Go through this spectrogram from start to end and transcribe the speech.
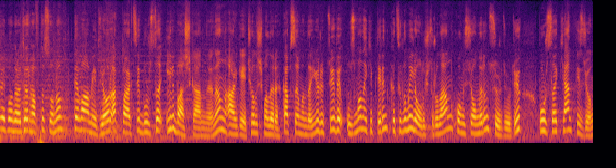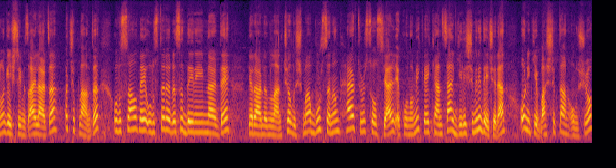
Evet moderatör hafta sonu devam ediyor. AK Parti Bursa İl Başkanlığı'nın ARGE çalışmaları kapsamında yürüttüğü ve uzman ekiplerin katılımıyla oluşturulan komisyonların sürdürdüğü Bursa Kent Vizyonu geçtiğimiz aylarda açıklandı. Ulusal ve uluslararası deneyimlerde yararlanılan çalışma Bursa'nın her tür sosyal, ekonomik ve kentsel gelişimini de içeren 12 başlıktan oluşuyor.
